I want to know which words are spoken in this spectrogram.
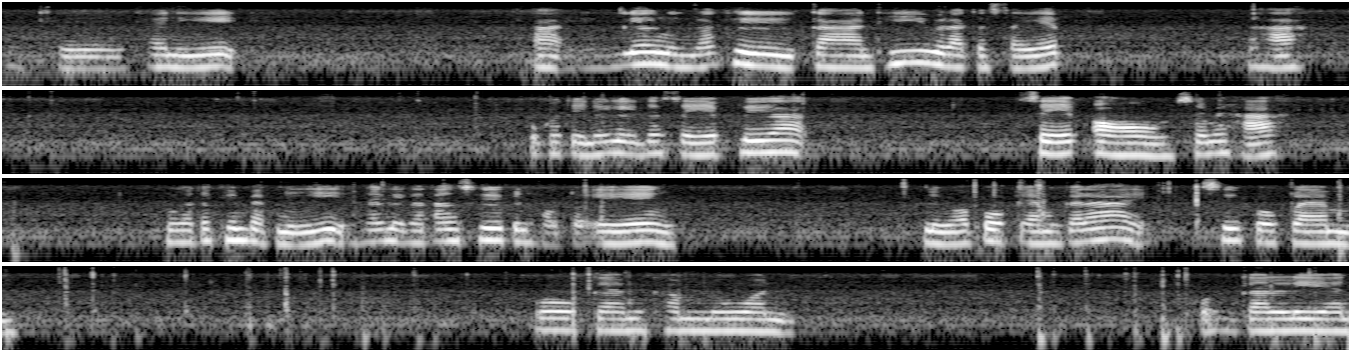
โอเค แค่นี้อะอีกเรื่องหนึ่งก็คือการที่เวลาจะเซฟนะคะ ปกตินักเรียนจะเซฟเลือก save all ใช่ไหมคะ มันก็จะขึ้นแบบนี้ นักเรียนก็ตั้งชื่อเป็นของตัวเอง หรือว่าโปรแกรมก็ได้ ชื่อโปรแกรม โปรแกรมคำนวณ ผลการเรียน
